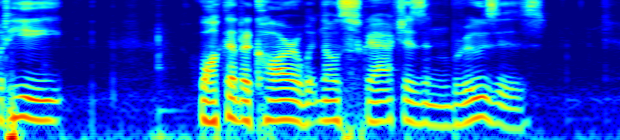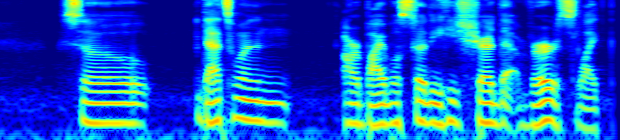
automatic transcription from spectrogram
But he walked out of the car with no scratches and bruises. So that's when our Bible study he shared that verse like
